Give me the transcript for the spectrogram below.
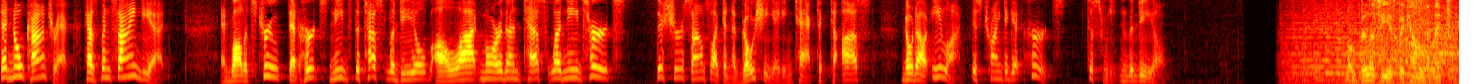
that no contract has been signed yet. And while it's true that Hertz needs the Tesla deal a lot more than Tesla needs Hertz, this sure sounds like a negotiating tactic to us. No doubt Elon is trying to get Hertz to sweeten the deal. Mobility is becoming electric,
